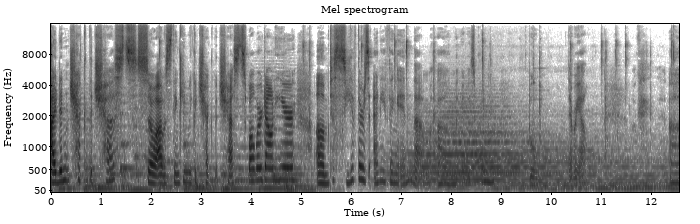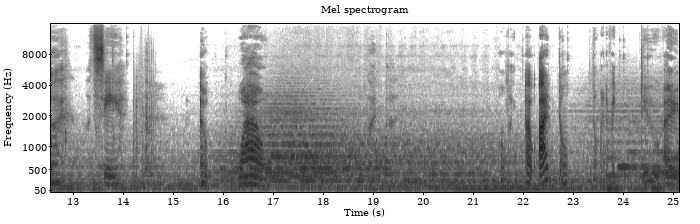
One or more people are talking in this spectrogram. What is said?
I didn't check the chests, so I was thinking we could check the chests while we're down here um, to see if there's anything in them. Um, it was boom, boom. There we go. Okay. Uh, let's see. Oh, wow. What? The... Oh my. Oh, I don't. Don't mind if I do. I.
